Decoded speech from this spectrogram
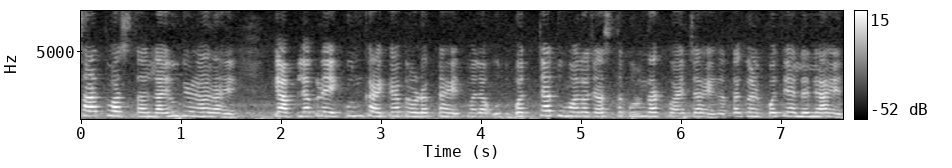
सात वाजता लाईव्ह घेणार आहे. की आपल्याकडे एकूण काय काय प्रोडक्ट आहेत मला उदबत्त्या तुम्हाला जास्त करून दाखवायच्या आहेत. आता गणपती आलेले आहेत.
